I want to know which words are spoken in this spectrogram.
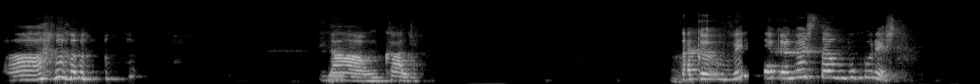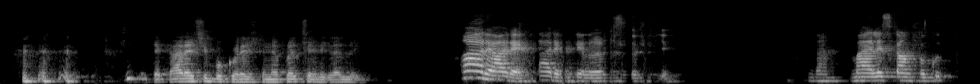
Ah. da, un cal. Ah. Dacă vezi, dacă n-aș sta în București. Uite că are și București neplăcerile lui. Are, are, are el să fie. Da. Mai ales că am făcut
